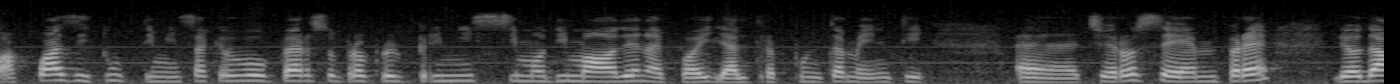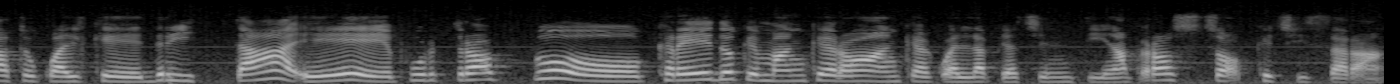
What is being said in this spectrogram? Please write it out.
a quasi tutti, mi sa che avevo perso proprio il primissimo di Modena e poi gli altri appuntamenti eh, c'ero sempre, le ho dato qualche dritta e purtroppo credo che mancherò anche a quella piacentina, però so che ci sarà.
